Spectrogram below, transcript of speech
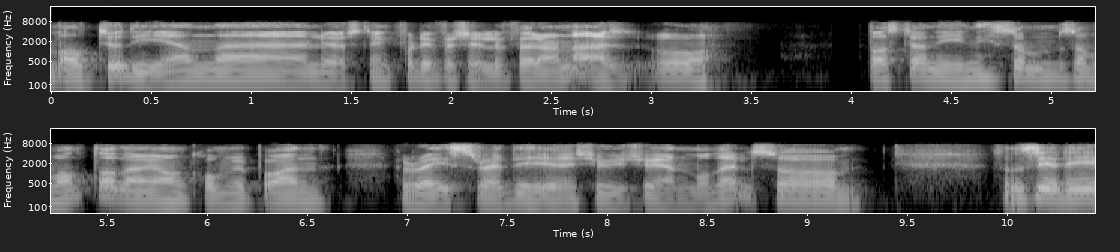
valgte jo de en uh, løsning for de forskjellige førerne. Og Bastianini som, som vant, da, han kom jo på en race ready 2021-modell. Så så sier de,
